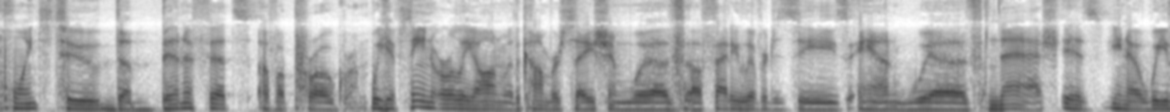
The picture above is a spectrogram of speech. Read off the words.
points to the benefits of a program. We have seen early on with the conversation with uh, fatty liver disease and with NASH is, you know, we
